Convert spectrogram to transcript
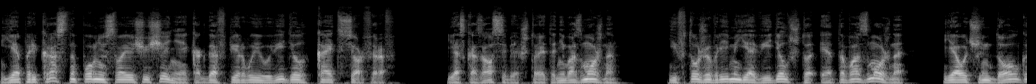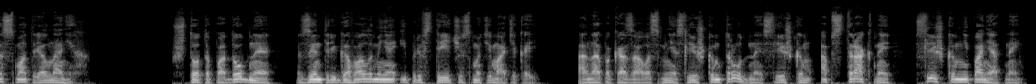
Я прекрасно помню свои ощущения, когда впервые увидел кайтсерферов. Я сказал себе, что это невозможно. И в то же время я видел, что это возможно. Я очень долго смотрел на них. Что-то подобное заинтриговало меня и при встрече с математикой. Она показалась мне слишком трудной, слишком абстрактной, слишком непонятной.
